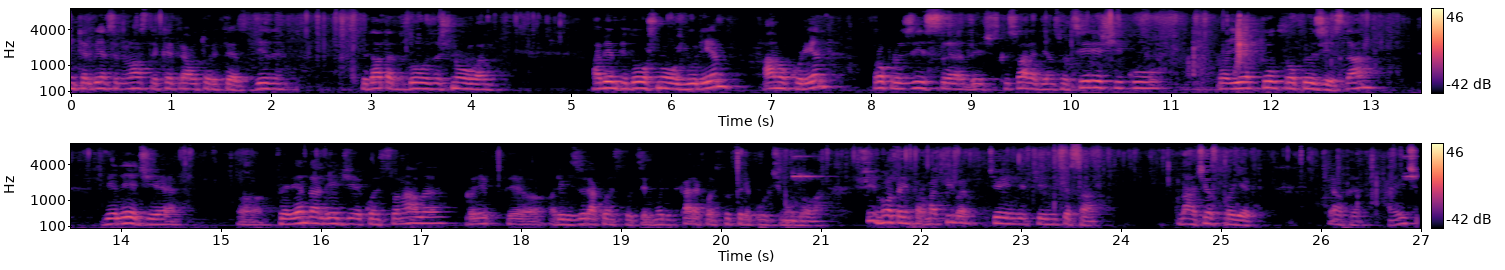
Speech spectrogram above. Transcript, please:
intervențiile noastre către autorități. De, de data de 29, avem pe 29 iulie, anul curent, propriu-zis, deci scrisoarea de însoțire și cu proiectul propriu-zis, da? De lege uh, ferenda, lege constituțională, proiect de revizuirea Constituției, modificarea Constituției Republicii Moldova și nota informativă ce e, ce e necesar la acest proiect. Iată, aici,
